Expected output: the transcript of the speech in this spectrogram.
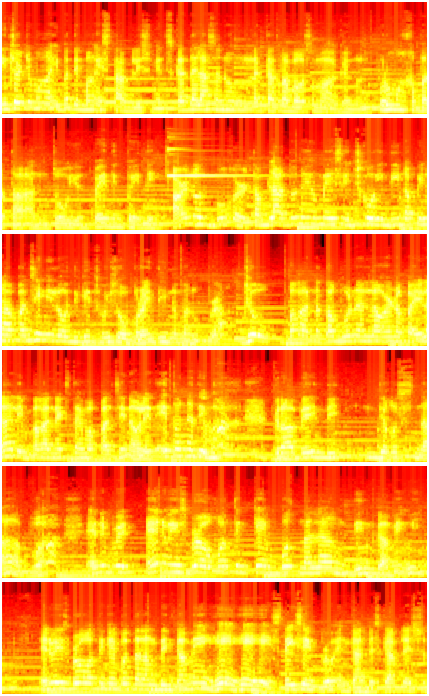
In short, yung mga iba't ibang establishments, kadalasan nung nagtatrabaho sa mga ganun, puro mga kabataan. So yun, pwedeng pwede. Arnold Booker, tablado na yung message ko, hindi na pinapansin ni Lodi Vince. Uy, sobra, hindi naman, bro. Joke, baka natabunan lang or napailalim, baka next time mapansin na ulit. Ito na, di ba? Grabe, hindi hindi ako snob. anyway, anyways, bro, konting kembot na lang din kami. Uy, Anyways bro, konting kembot na lang din kami. Hey, hey, hey. Stay safe bro and God bless. God bless you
